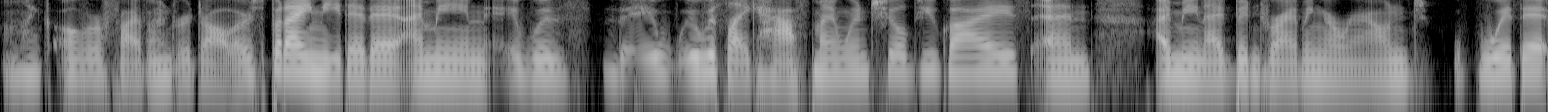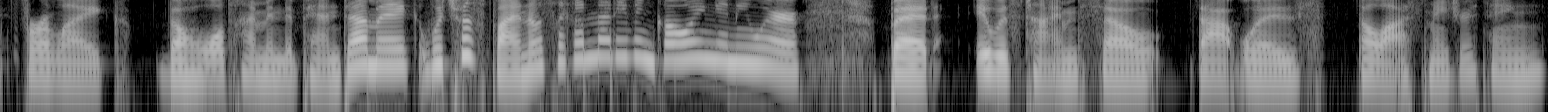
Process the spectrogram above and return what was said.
like over five hundred dollars, but I needed it. I mean, it was it, it was like half my windshield, you guys, and I mean, I'd been driving around with it for like the whole time in the pandemic, which was fine. I was like, I'm not even going anywhere, but it was time. So that was the last major thing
